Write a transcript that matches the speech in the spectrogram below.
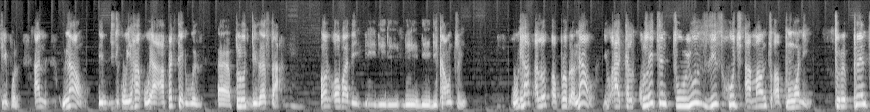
people. And now in, we have we are affected with uh, flood disaster all over the the, the, the, the, the country. We have a lot of problem. Now you are calculating to use this huge amount of money to reprint,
